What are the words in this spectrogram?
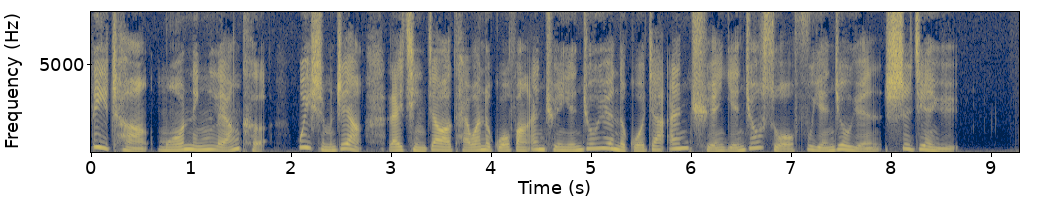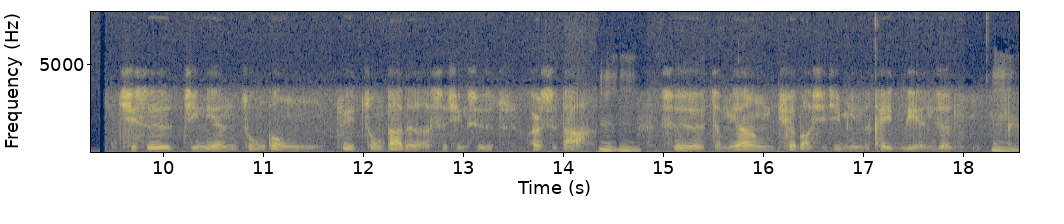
立场模棱两可。为什么这样？来请教台湾的国防安全研究院的国家安全研究所副研究员释建宇。其实今年中共最重大的事情是二十大，嗯嗯，是怎么样确保习近平可以连任？嗯，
